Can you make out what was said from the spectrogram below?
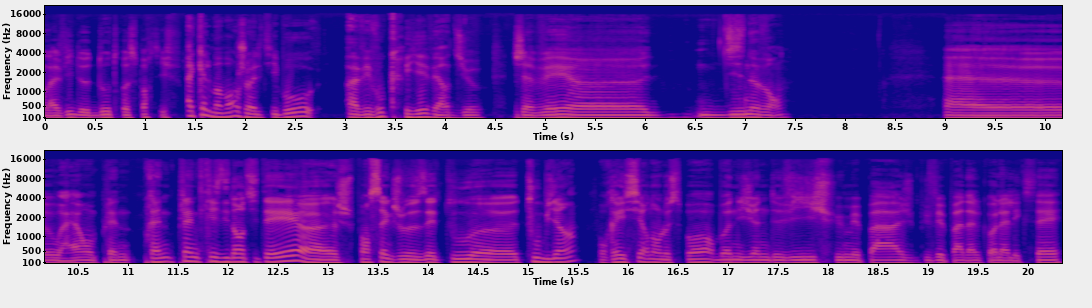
la vie de d'autres sportifs. À quel moment, Joël Thibault, avez-vous crié vers Dieu? J'avais 19 euh, ans. Euh, ouais, en pleine, pleine, pleine crise d'identité. je pensais que je faisais tout, tout bien pour réussir dans le sport, bonne hygiène de vie, je fumais pas, je buvais pas d'alcool à l'excès.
